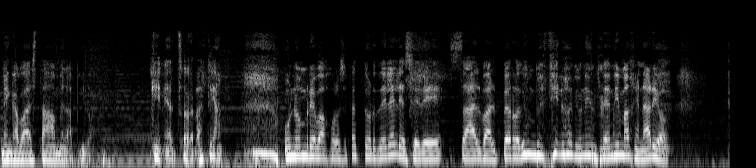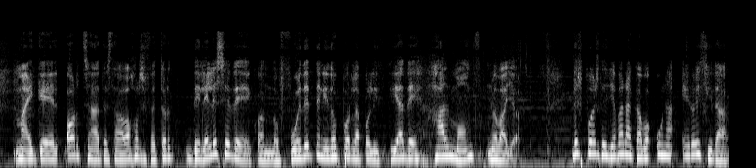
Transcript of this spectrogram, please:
Venga, va, esta me la pido. Que me ha hecho gracia. Un hombre bajo los efectos del LSD salva al perro de un vecino de un incendio imaginario. Michael Orchard estaba bajo los efectos del LSD cuando fue detenido por la policía de Halmont, Nueva York, después de llevar a cabo una heroicidad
